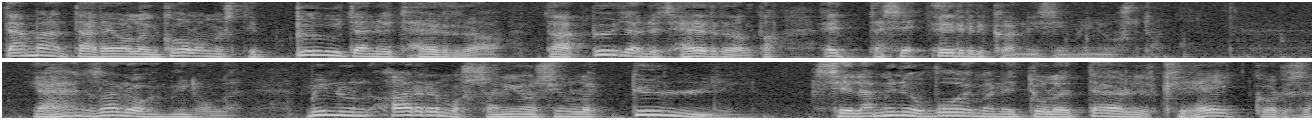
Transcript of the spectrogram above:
Tämän tähden olen kolmesti pyytänyt Herraa, tai pyytänyt Herralta, että se erkanisi minusta. Ja hän sanoi minulle, minun armossani on sinulle kyllin sillä minun voimani tulee täydelliseksi heikkoudessa.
